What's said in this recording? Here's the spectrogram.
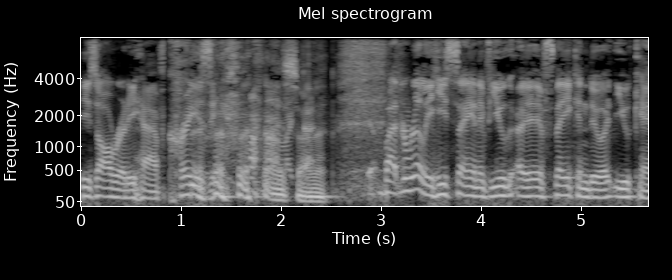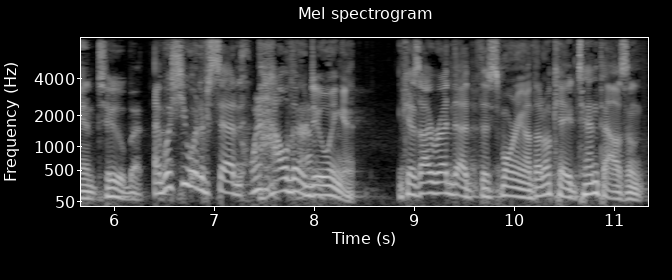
he's already half crazy. I Like saw that. But really, he's saying if you if they can do it, you can too. But I wish you would have said how they're doing it. Because I read that this morning. I thought, okay, 10,000.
